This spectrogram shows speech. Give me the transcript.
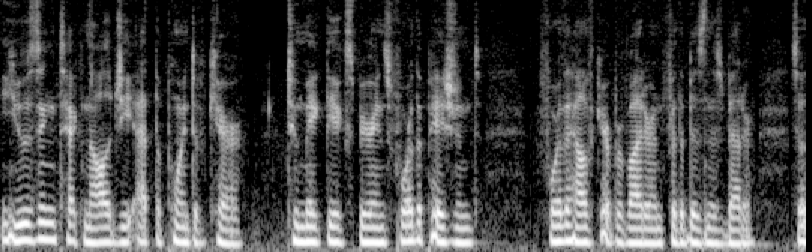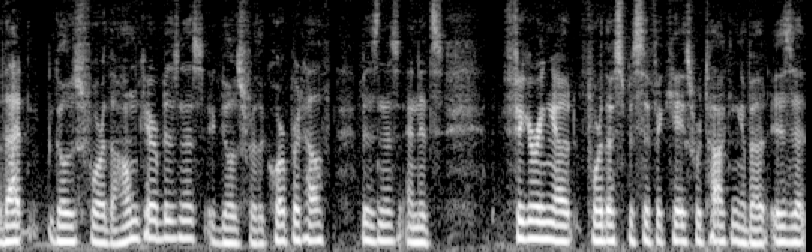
using technology at the point of care to make the experience for the patient, for the healthcare provider, and for the business better. So that goes for the home care business, it goes for the corporate health business, and it's figuring out for the specific case we're talking about is it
